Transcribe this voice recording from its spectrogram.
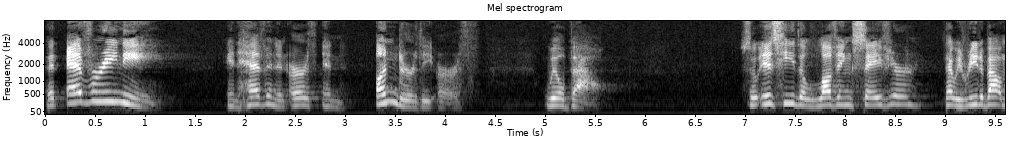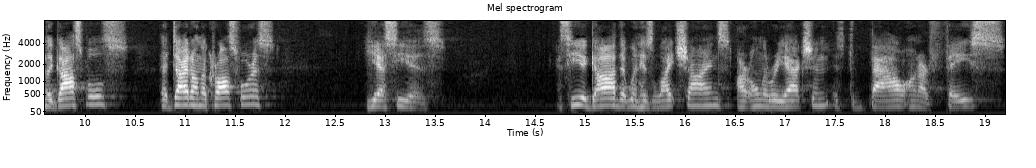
that every knee in heaven and earth and under the earth will bow. So, is he the loving Savior that we read about in the Gospels that died on the cross for us? Yes, he is. Is he a God that when his light shines, our only reaction is to bow on our face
